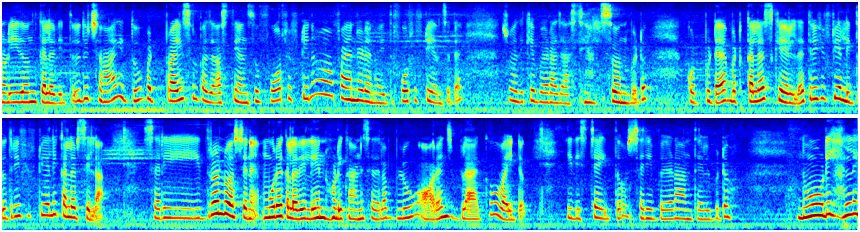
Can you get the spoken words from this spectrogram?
ನೋಡಿ, ಇದೊಂದು ಕಲರ್ ಇತ್ತು. ಇದು ಚೆನ್ನಾಗಿತ್ತು ಬಟ್ ಪ್ರೈಸ್ ಸ್ವಲ್ಪ ಜಾಸ್ತಿ ಅನಿಸು. ಫೋರ್ ಫಿಫ್ಟಿನ ಫೈವ್ ಹಂಡ್ರೆಡ್ ಏನೋ ಇತ್ತು. ಫೋರ್ ಫಿಫ್ಟಿ ಅನಿಸುತ್ತೆ. ಸೊ ಅದಕ್ಕೆ ಬೇಡ ಜಾಸ್ತಿ ಅನಿಸು ಅಂದ್ಬಿಟ್ಟು ಕೊಟ್ಬಿಟ್ಟೆ. ಬಟ್ ಕಲರ್ಸ್ ಕೇಳಿದೆ. ತ್ರೀ ಫಿಫ್ಟಿಯಲ್ಲಿತ್ತು ತ್ರೀ ಫಿಫ್ಟಿಯಲ್ಲಿ ಕಲರ್ಸ್ ಇಲ್ಲ. ಸರಿ, ಇದರಲ್ಲೂ ಅಷ್ಟೇ ಮೂರೇ ಕಲರ್ ಇಲ್ಲೇನು ನೋಡಿ ಕಾಣಿಸೋದಿಲ್ಲ ಬ್ಲೂ ಆರೆಂಜ್ ಬ್ಲ್ಯಾಕು ವೈಟು ಇದಿಷ್ಟೇ ಇತ್ತು. ಸರಿ, ಬೇಡ ಅಂತ ಹೇಳ್ಬಿಟ್ಟು ನೋಡಿ, ಅಲ್ಲೇ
